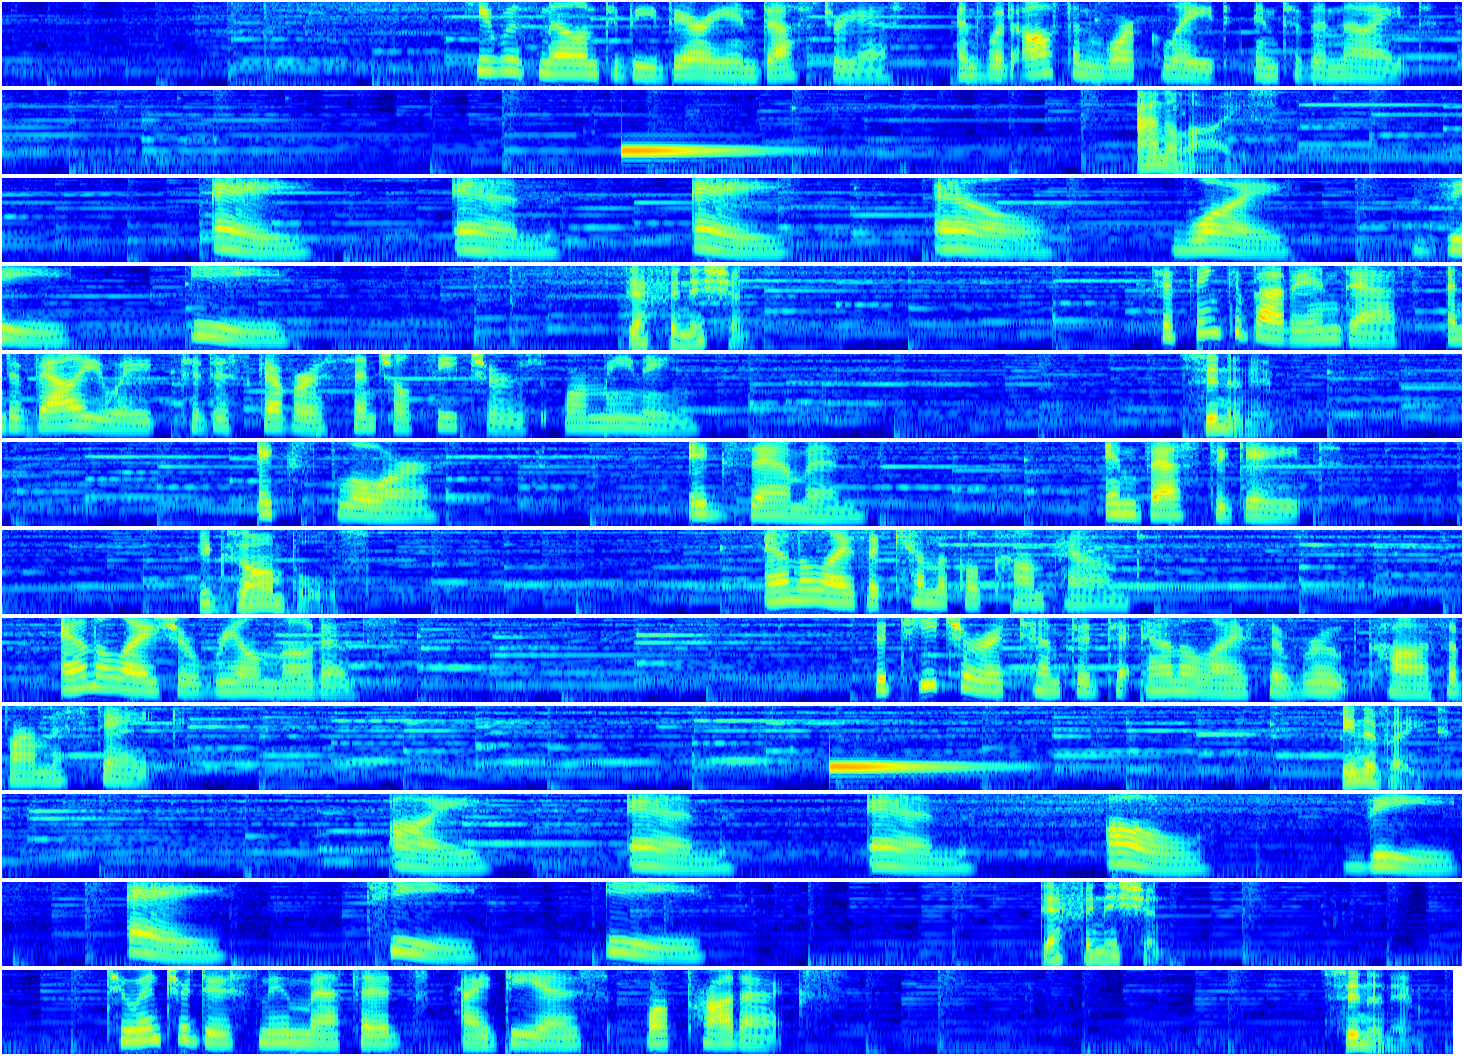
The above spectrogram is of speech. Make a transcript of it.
He was known to be very industrious and would often work late into the night. Analyze. A N A L Y Z E. Definition To think about in depth and evaluate to discover essential features or meaning. Synonym Explore, Examine, Investigate. Examples Analyze a chemical compound. Analyze your real motives. The teacher attempted to analyze the root cause of our mistake. Innovate I N N O V A T E Definition To introduce new methods, ideas, or products. Synonym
